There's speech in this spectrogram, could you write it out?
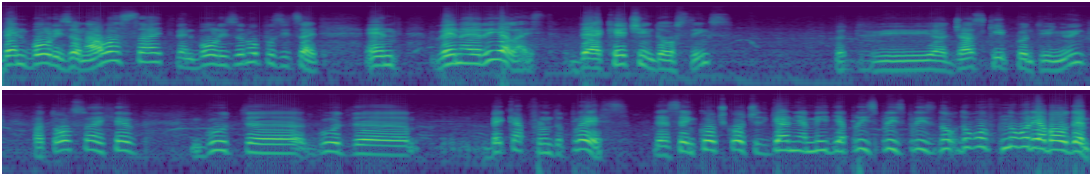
when ball is on our side, when ball is on opposite side. And when I realized they are catching those things, but we uh, just keep continuing. But also I have good, uh, good uh, backup from the players. They're saying, Coach, Coach, Gania Media, please, please, please, no, don't, don't worry about them.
